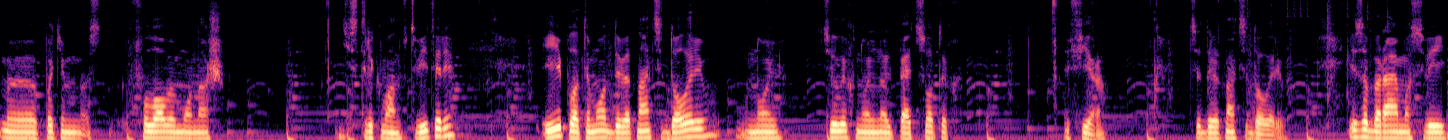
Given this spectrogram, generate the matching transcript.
е, потім фоловимо наш District One в Твіттері. І платимо 19 доларів 0,005 ефіра. Це 19 доларів. І забираємо свій,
